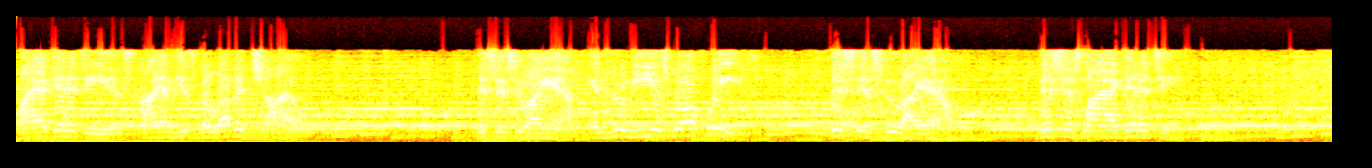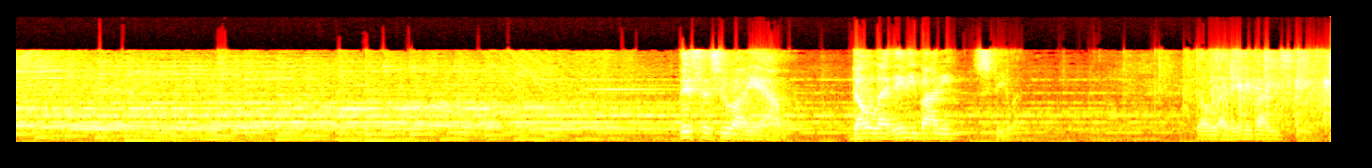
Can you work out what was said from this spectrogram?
My identity is I am His beloved child. This is who I am, in whom He is well pleased. This is who I am. This is my identity. This is who I am. Don't let anybody steal it. Don't let anybody steal it.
